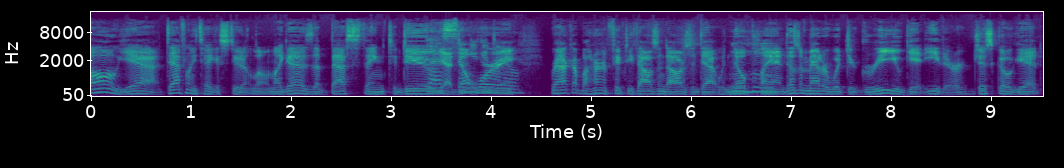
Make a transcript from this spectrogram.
oh yeah, definitely take a student loan. Like that is the best thing to do. Best yeah, don't worry. do. Mm-hmm. Rack up $150,000 of debt with no plan. It doesn't matter what degree you get either. Just go get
